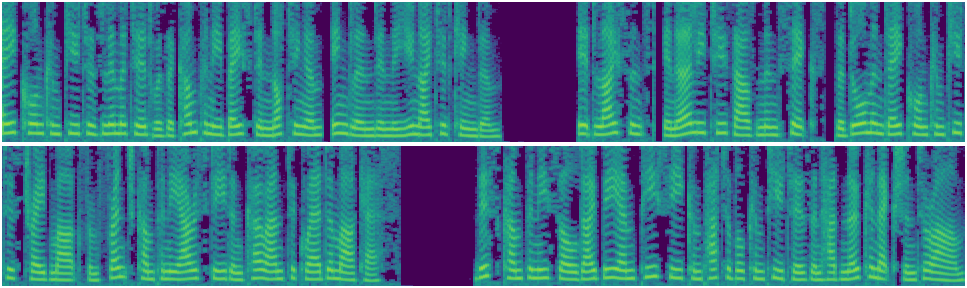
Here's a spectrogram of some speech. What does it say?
Acorn Computers Limited was a company based in Nottingham, England in the United Kingdom. It licensed, in early 2006, the dormant Acorn Computers trademark from French company Aristide & Co. Antiquaire de Marques. This company sold IBM PC-compatible computers and had no connection to ARM.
